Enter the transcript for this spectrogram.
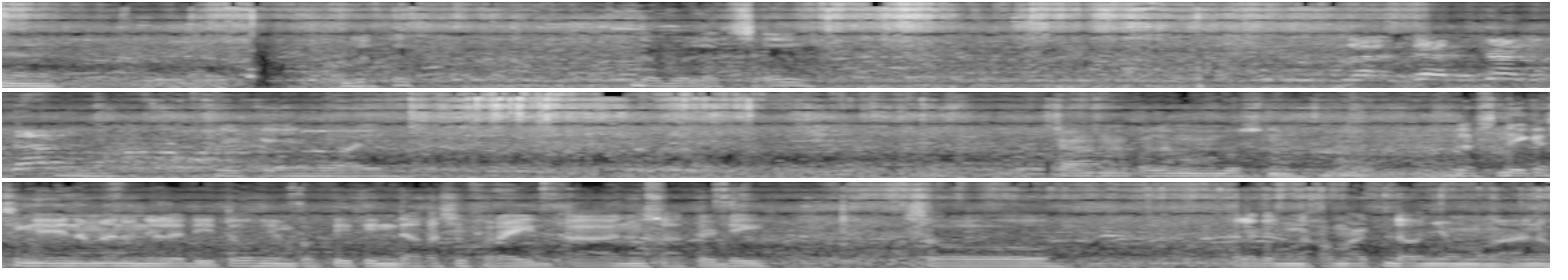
Ayan. Laki. Double XL. Ayan. DKNY. Tsaka nga pala mga boss no. Last day kasi ngayon ng ano nila dito, yung pagtitinda kasi Friday, ah, ano Saturday. So talagang naka-markdown yung mga ano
